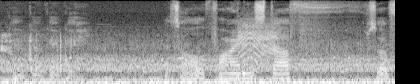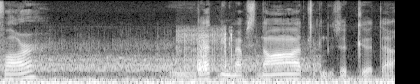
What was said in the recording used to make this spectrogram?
Okay, okay, okay, okay. That's all fine and stuff so far. That minimap's not looking so good though.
